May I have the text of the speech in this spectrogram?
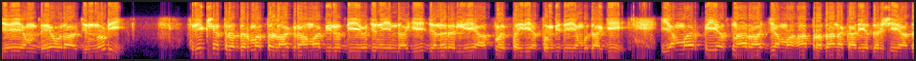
ಜೆಎಂ ದೇವರಾಜ್ ನುಡಿ ಶ್ರೀ ಕ್ಷೇತ್ರ ಧರ್ಮಸ್ಥಳ ಗ್ರಾಮಾಭಿವೃದ್ಧಿ ಯೋಜನೆಯಿಂದಾಗಿ ಜನರಲ್ಲಿ ಆತ್ಮಸ್ಥೈರ್ಯ ತುಂಬಿದೆ ಎಂಬುದಾಗಿ ಎಂಆರ್ಪಿಎಸ್ನ ರಾಜ್ಯ ಮಹಾ ಪ್ರಧಾನ ಕಾರ್ಯದರ್ಶಿಯಾದ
